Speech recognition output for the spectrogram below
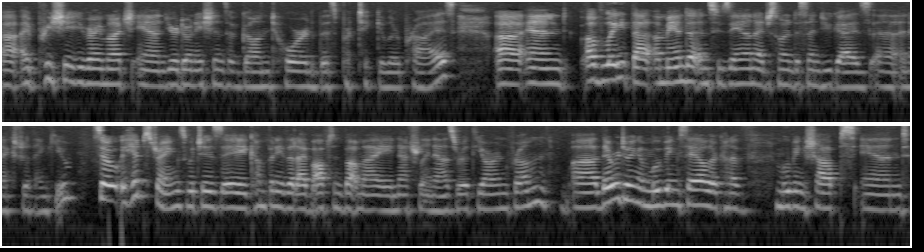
Uh, I appreciate you very much, and your donations have gone toward this particular prize. Uh, and of late, that Amanda and Suzanne, I just wanted to send you guys uh, an extra thank you. So Hipstrings, which is a company that I've often bought my Naturally Nazareth yarn from, uh, they were doing a moving sale. They're kind of moving shops, and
